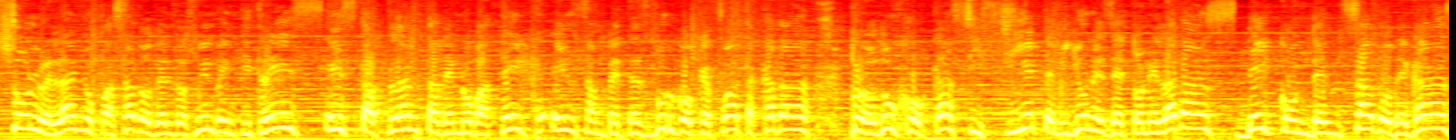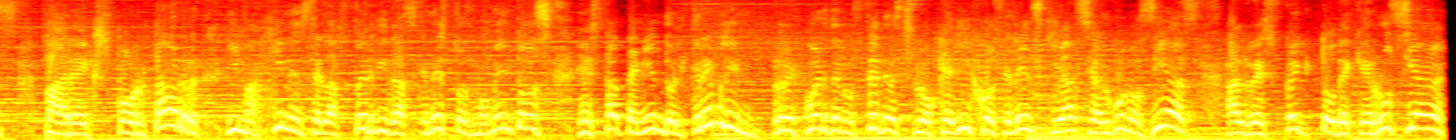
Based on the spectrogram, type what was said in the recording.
solo el año pasado del 2023, esta planta de Novatek en San Petersburgo que fue atacada produjo casi 7 millones de toneladas de condensado de gas para exportar. Imagínense las pérdidas que en estos momentos está teniendo el Kremlin. Recuerden ustedes lo que dijo Zelensky hace algunos días al respecto de que Rusia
